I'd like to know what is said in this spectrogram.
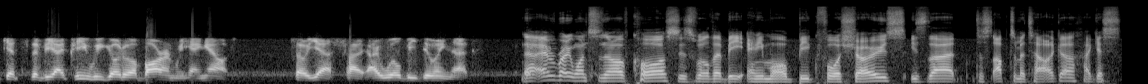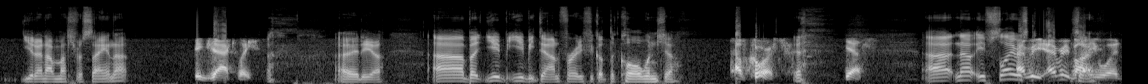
gets the VIP, we go to a bar and we hang out. So yes, I, I will be doing that. Now, everybody wants to know, of course, is will there be any more Big Four shows? Is that just up to Metallica? I guess you don't have much for saying that. Exactly. Oh dear. Uh, but you'd, you'd be down for it if you got the call, wouldn't you? Of course. yes. Uh, now, if Slayer Every everybody Sorry. would.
